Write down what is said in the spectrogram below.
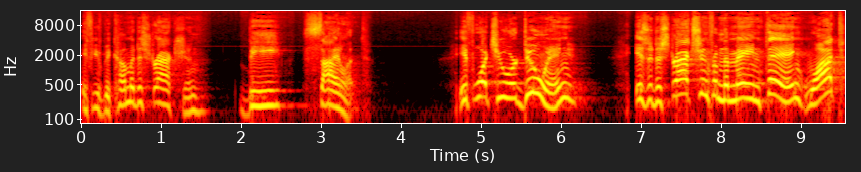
if you've become a distraction, be silent. If what you are doing is a distraction from the main thing, what?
